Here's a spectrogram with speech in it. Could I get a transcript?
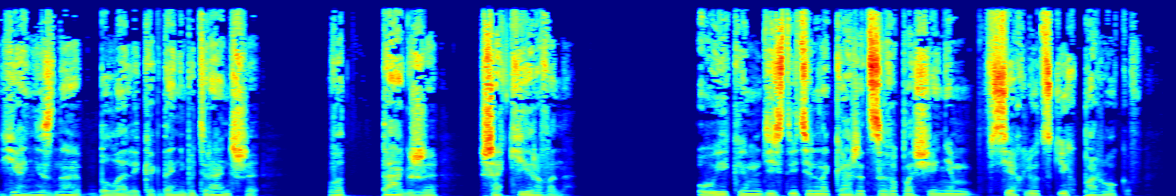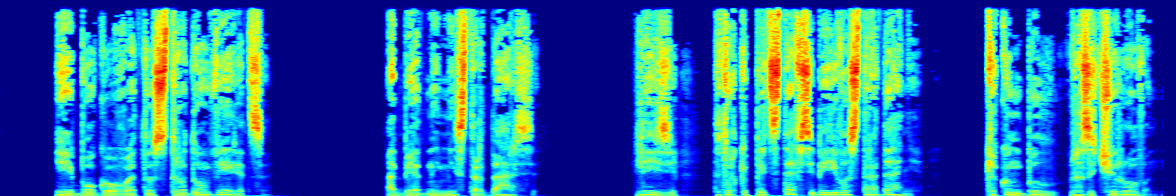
Я не знаю, была ли когда-нибудь раньше вот так же шокирована. Уикэм действительно кажется воплощением всех людских пороков. Ей-богу, в это с трудом верится. А бедный мистер Дарси... Лизи, ты только представь себе его страдания, как он был разочарован.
